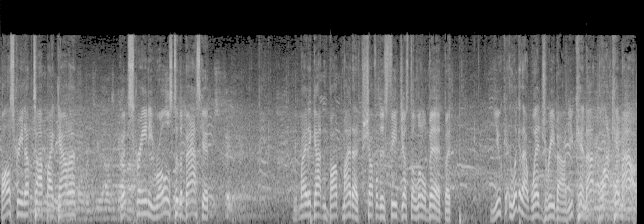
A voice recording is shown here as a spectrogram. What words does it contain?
ball screen up top by Gauna. Good screen. He rolls to the basket. He might have gotten bumped, might have shuffled his feet just a little bit, but you can, look at that wedge rebound. You cannot block him out.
